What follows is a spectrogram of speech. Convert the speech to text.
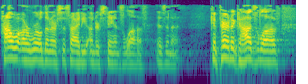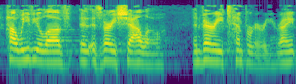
how our world and our society understands love, isn't it? Compared to God's love, how we view love is, very shallow and very temporary, right?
